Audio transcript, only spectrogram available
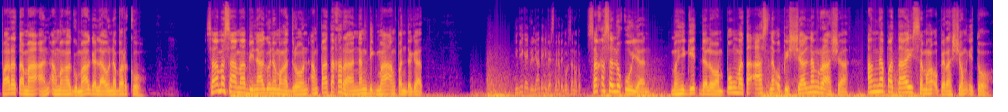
para tamaan ang mga gumagalaw na barko. Sama-sama binago ng mga drone ang patakaran ng digmaang pandagat. Hindi kay brilyante investment na sa moto. Sa kasalukuyan, mahigit 20 mataas na opisyal ng Russia ang napatay sa mga operasyong ito.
